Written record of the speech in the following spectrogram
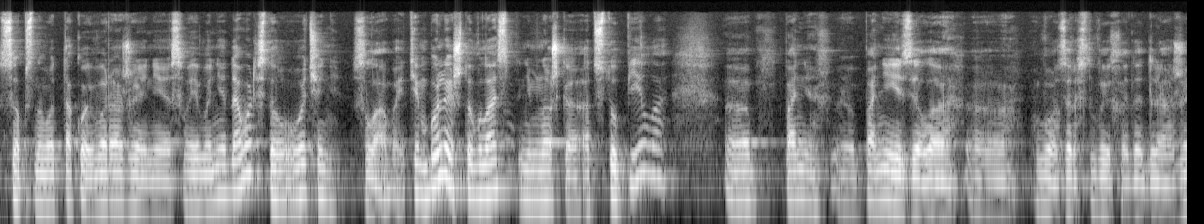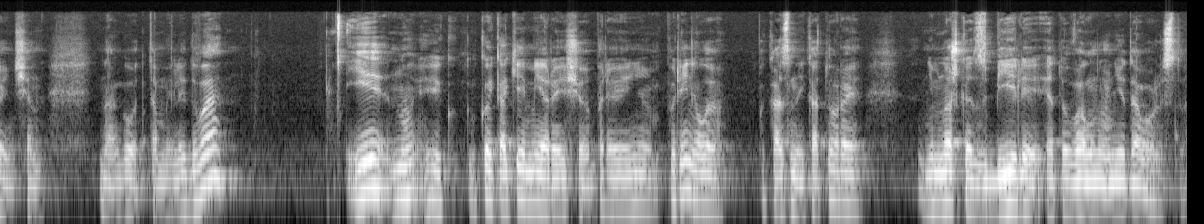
собственно, вот такое выражение своего недовольства очень слабая. Тем более, что власть немножко отступила, э, понизила возраст выхода для женщин на год там, или два – и, ну, и кое-какие меры еще приняло, показанные, которые немножко сбили эту волну недовольства.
